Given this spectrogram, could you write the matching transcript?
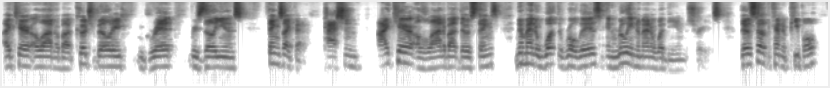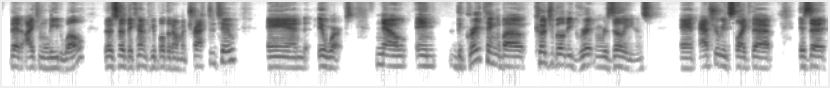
I care a lot about coachability, grit, resilience, things like that, passion. I care a lot about those things, no matter what the role is, and really no matter what the industry is. Those are the kind of people that I can lead well. Those are the kind of people that I'm attracted to, and it works. Now, and the great thing about coachability, grit, and resilience, and attributes like that is that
